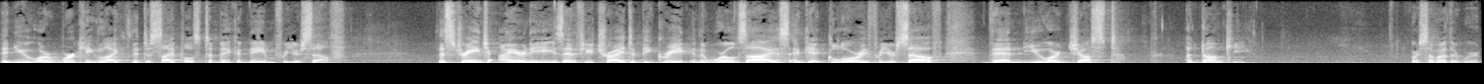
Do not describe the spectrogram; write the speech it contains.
then you are working like the disciples to make a name for yourself. The strange irony is that if you try to be great in the world's eyes and get glory for yourself, then you are just a donkey. Or some other word.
